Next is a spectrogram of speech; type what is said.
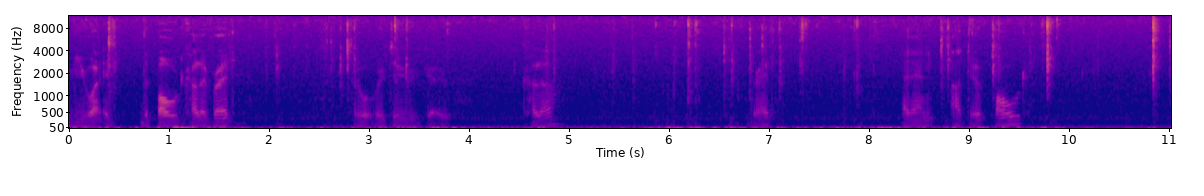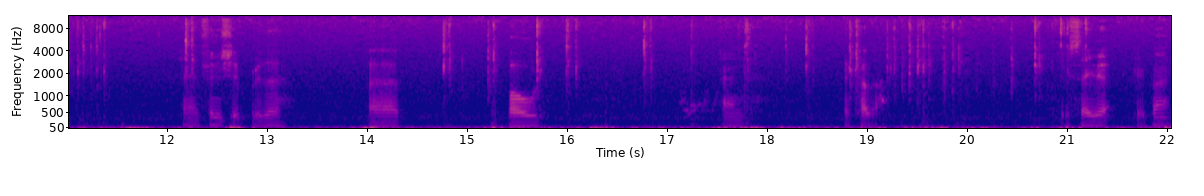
if you wanted the bold color red, so what we do, we go color red, and then I'll do a bold, and finish it with a uh, bold and the colour. So save it, go back,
